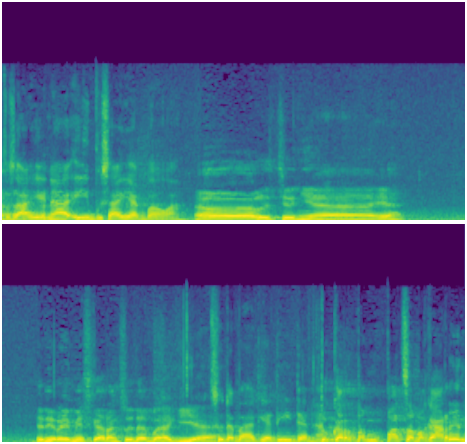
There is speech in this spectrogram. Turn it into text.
terus akhirnya ibu saya yang bawa. oh, lucunya ya. Jadi Remy sekarang sudah bahagia. Sudah bahagia di Den Haag. Tukar tempat sama Karin.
